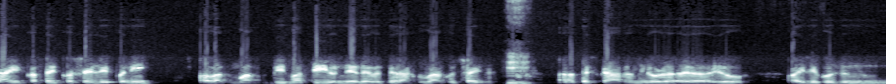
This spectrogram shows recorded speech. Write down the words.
काहीँ कतै कसैले पनि अलग मत विमति यो निर्णयमा चाहिँ राख्नु भएको छैन। उम्, अ, त्यसकारण यो अहिलेको जुन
